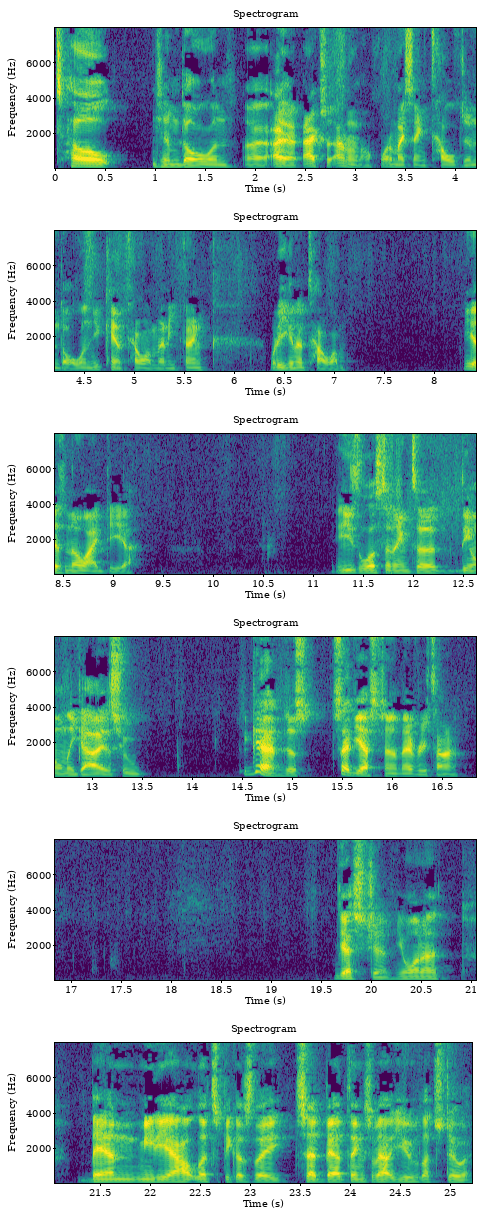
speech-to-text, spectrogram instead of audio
Tell Jim Dolan. Uh, I actually I don't know. What am I saying? Tell Jim Dolan. You can't tell him anything. What are you gonna tell him? He has no idea. He's listening to the only guys who, again, just said yes to him every time. Yes, Jim, you want to ban media outlets because they said bad things about you? Let's do it.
